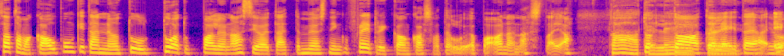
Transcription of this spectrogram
satamakaupunki. Tänne on tullut, tuotu paljon asioita, että myös niin kuin Fredrikka on kasvatellut jopa ananasta ja taateleita, to, taateleita ja e,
